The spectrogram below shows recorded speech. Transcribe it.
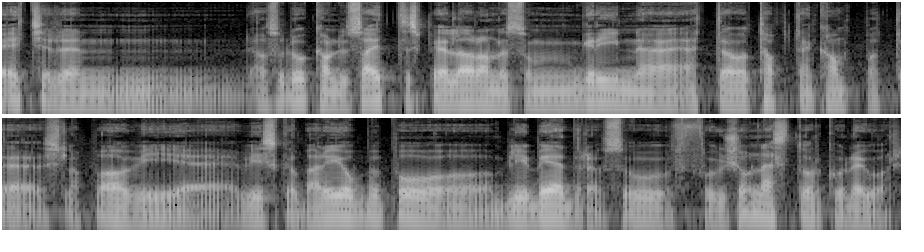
er ikke den altså Da kan du si til spillerne som griner etter å ha tapt en kamp, at slapp av, vi, vi skal bare jobbe på og bli bedre. Så får vi se neste år hvor det går.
